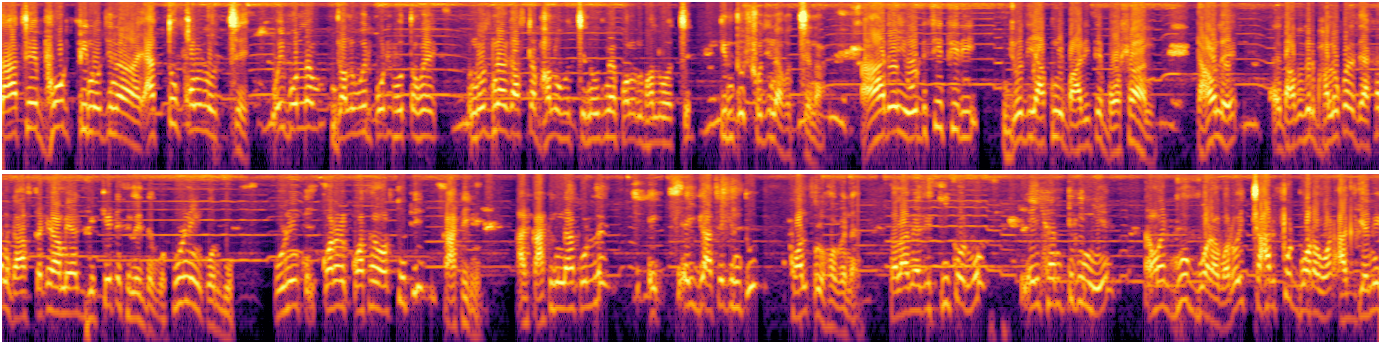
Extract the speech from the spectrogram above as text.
গাছে ভর্তি নজনা, এত ফলন হচ্ছে। ওই বললাম, জলবায়ুর পরিবর্তন হয়ে নজনার গাছটা ভালো হচ্ছে, নজনার ফলন ভালো হচ্ছে, কিন্তু সজিনা হচ্ছে না। আর এই ওডিসি থ্রি, যদি আপনি বাড়িতে বসান, তাহলে দাদাদের ভালো করে দেখান, গাছটাকে আমি আজকে কেটে ফেলে দেবো, পূর্ণিং করব। পূর্ণিং করার কথার অর্থ কি? কাটিং। আর কাটিং না করলে এই গাছে কিন্তু ফল ফুল হবে না। তাহলে আমি আজকে কি করব? এইখান থেকে নিয়ে আমার বুক বরাবর, ওই চার ফুট বরাবর আজকে আমি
